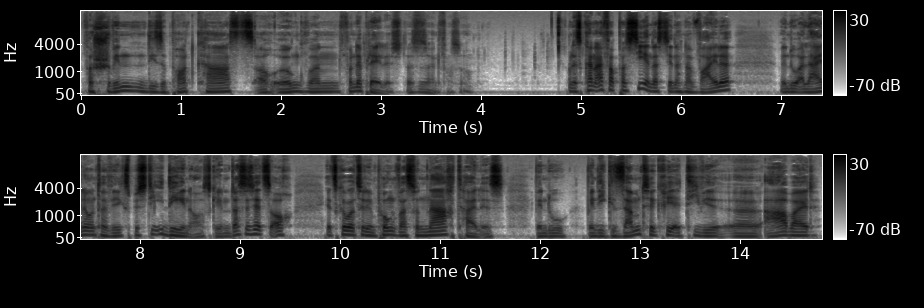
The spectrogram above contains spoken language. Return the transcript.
verschwinden diese Podcasts auch irgendwann von der Playlist. Das ist einfach so. Und es kann einfach passieren, dass dir nach einer Weile, wenn du alleine unterwegs bist, die Ideen ausgehen. Und das ist jetzt auch, jetzt kommen wir zu dem Punkt, was so ein Nachteil ist, wenn du, wenn die gesamte kreative äh, Arbeit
